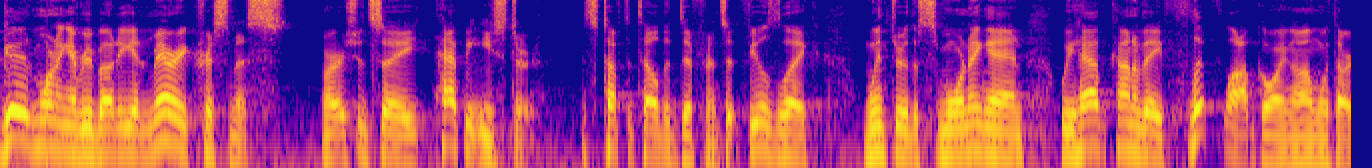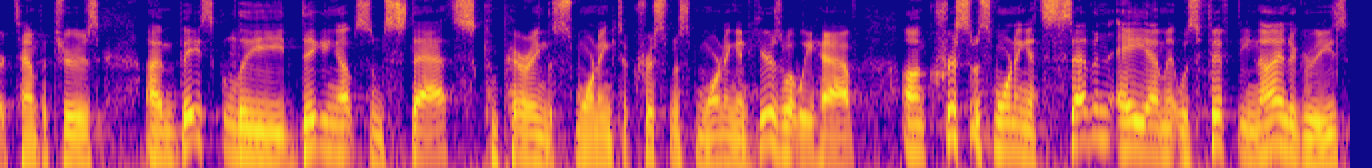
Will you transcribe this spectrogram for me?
Good morning, everybody, and Merry Christmas. Or I should say, Happy Easter. It's tough to tell the difference. It feels like winter this morning, and we have kind of a flip flop going on with our temperatures. I'm basically digging up some stats comparing this morning to Christmas morning, and here's what we have. On Christmas morning at 7 a.m., it was 59 degrees.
